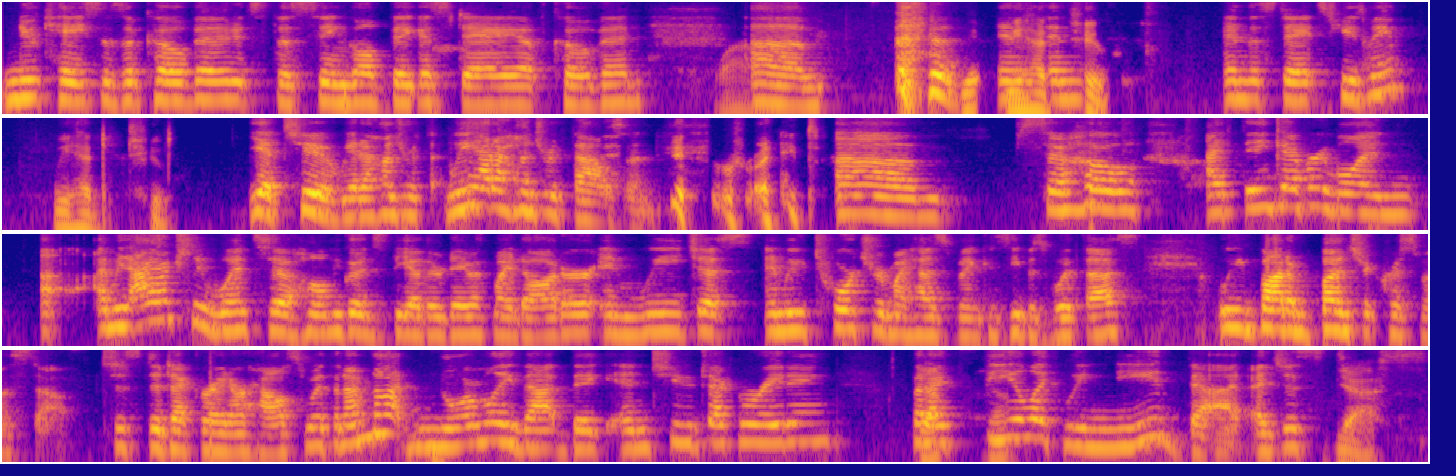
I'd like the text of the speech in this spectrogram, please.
new cases of COVID. It's the single biggest day of COVID. wow. Um, we, we in, had in, two. in the state. Excuse me. We had two. Yeah, two. We had a hundred. We had a hundred thousand. right. Um, so I think everyone uh, I mean, I actually went to Home Goods the other day with my daughter, and we just and we tortured my husband because he was with us. We bought a bunch of Christmas stuff just to decorate our house with, and I'm not normally that big into decorating, but Yep, I feel like we need that. I just Yes.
